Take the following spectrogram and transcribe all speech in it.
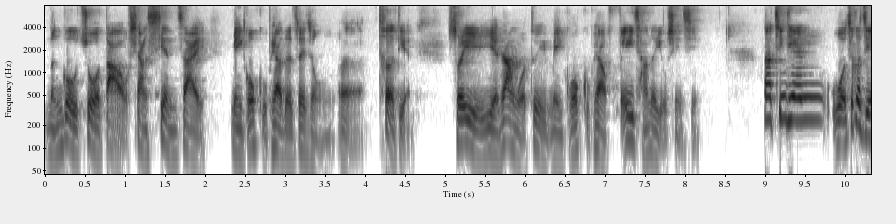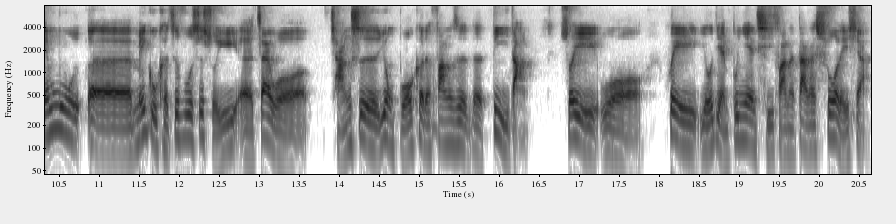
能够做到像现在美国股票的这种呃特点，所以也让我对美国股票非常的有信心。那今天我这个节目，呃，美股可支付是属于呃，在我尝试用博客的方式的第一档，所以我会有点不厌其烦的大概说了一下，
